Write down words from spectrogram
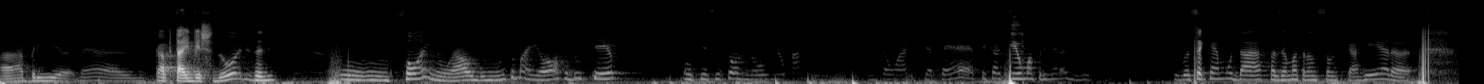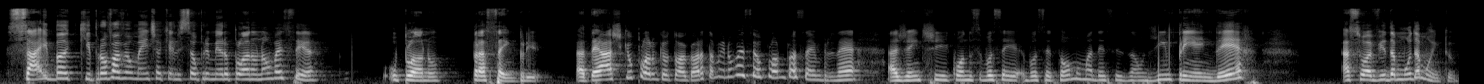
abrir, né, captar investidores, a gente tinha um, um sonho, algo muito maior do que o que se tornou o meu caminho. Então, acho que até fica aqui uma primeira dica. Se você quer mudar, fazer uma transição de carreira, saiba que provavelmente aquele seu primeiro plano não vai ser o plano para sempre. Até acho que o plano que eu tô agora também não vai ser o plano para sempre, né? A gente, quando você, você toma uma decisão de empreender, a sua vida muda muito.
